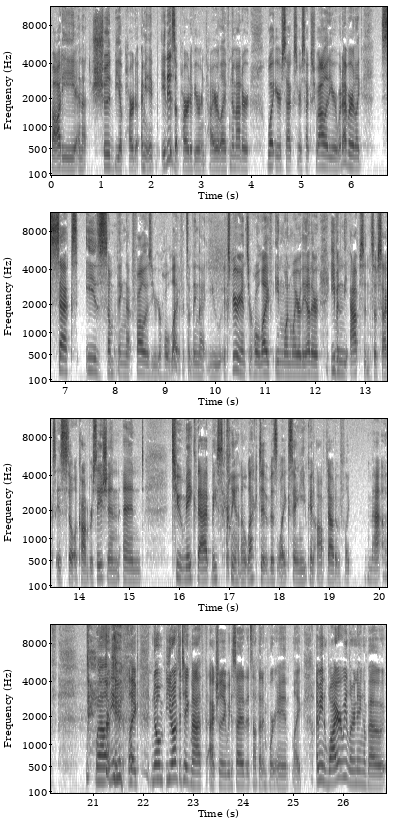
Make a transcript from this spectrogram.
body and that should be a part of I mean it, it is a part of your entire life no matter what your sex or sexuality or whatever like sex is something that follows you your whole life. It's something that you experience your whole life in one way or the other. Even the absence of sex is still a conversation and to make that basically an elective is like saying you can opt out of like math. Well, like no, you don't have to take math. Actually, we decided it's not that important. Like, I mean, why are we learning about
